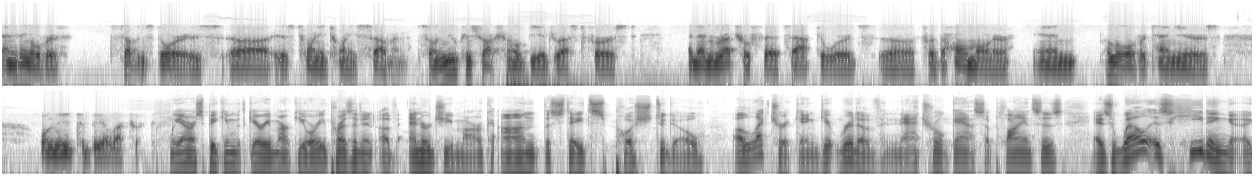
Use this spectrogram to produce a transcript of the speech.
anything over seven stories, uh, is 2027. So new construction will be addressed first, and then retrofits afterwards uh, for the homeowner in a little over 10 years will need to be electric. We are speaking with Gary Marchiori, president of EnergyMark, on the state's push to go electric and get rid of natural gas appliances as well as heating, uh,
